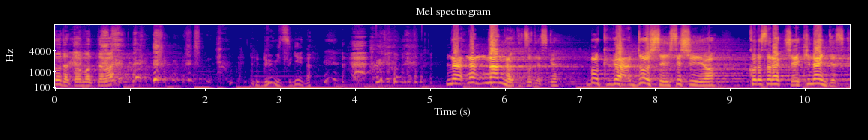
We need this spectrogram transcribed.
そうだと思ったわ。ルミすげえな。な、な、何のことですか？僕がどうして伊勢神を殺さなくちゃいけないんですか？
